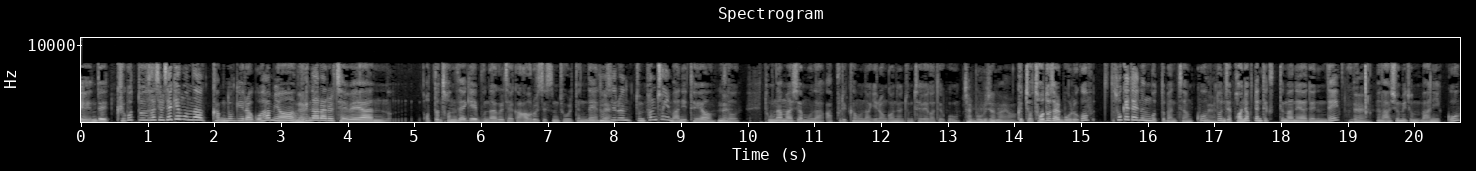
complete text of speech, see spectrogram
예, 근데 그것도 사실 세계 문학 강독이라고 하면 네. 우리나라를 제외한 어떤 전 세계의 문학을 제가 아우를 수 있으면 좋을 텐데 네. 사실은 좀 편중이 많이 돼요. 그래서 동남아시아 문학, 아프리카 문학 이런 거는 좀 제외가 되고. 잘 모르잖아요. 그쵸. 저도 잘 모르고 소개되는 것도 많지 않고 네. 또 이제 번역된 텍스트만 해야 되는데 네. 그래서 아쉬움이 좀 많이 있고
